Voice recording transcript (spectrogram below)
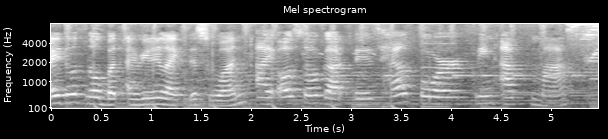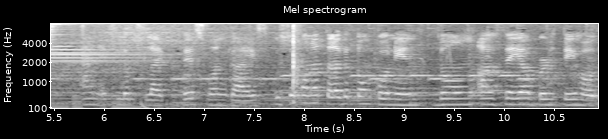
I don't know but I really like this one. I also got this Helpor Clean Up Mask. Looks like this one guys. Gusto ko na talaga tong kunin nung Althea birthday haul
